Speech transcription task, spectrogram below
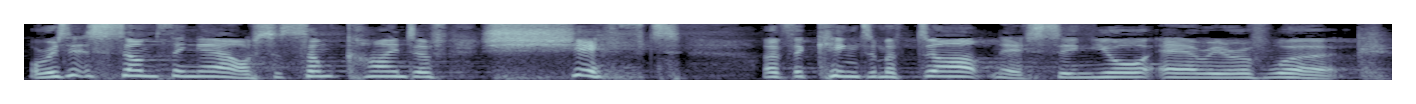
Or is it something else, some kind of shift of the kingdom of darkness in your area of work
